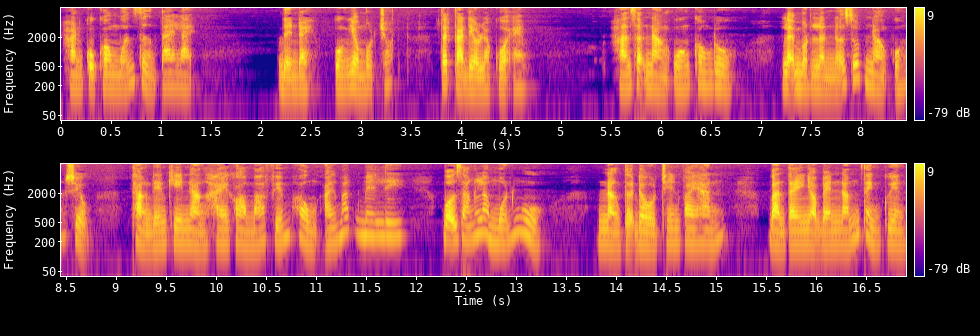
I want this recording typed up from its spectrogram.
hắn cũng không muốn dừng tay lại. Đến đây, uống nhiều một chút, tất cả đều là của em. Hắn sợ nàng uống không đủ, lại một lần nữa giúp nàng uống rượu, thẳng đến khi nàng hai gò má phiếm hồng ánh mắt mê ly, bộ dáng là muốn ngủ. Nàng tựa đầu trên vai hắn, bàn tay nhỏ bé nắm thành quyền,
